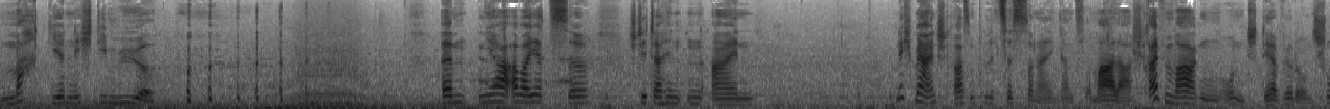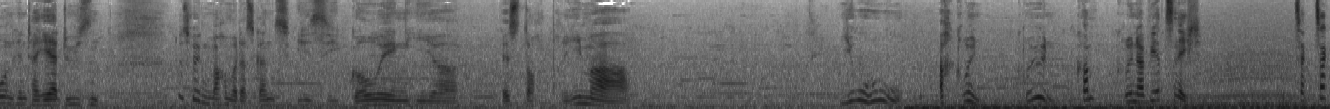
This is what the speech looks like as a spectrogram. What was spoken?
mach dir nicht die Mühe. ähm, ja, aber jetzt äh, steht da hinten ein, nicht mehr ein Straßenpolizist, sondern ein ganz normaler Streifenwagen und der würde uns schon hinterher düsen. Deswegen machen wir das ganz easy going hier. Ist doch prima. Juhu. Ach, grün. Grün. Komm, grüner wird's nicht. Zack, zack.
